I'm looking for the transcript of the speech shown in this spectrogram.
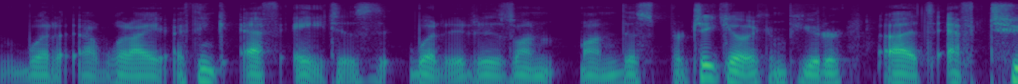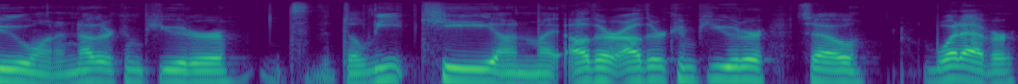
what uh, what I I think F8 is what it is on on this particular computer. Uh, it's F2 on another computer. It's the delete key on my other other computer. So whatever.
